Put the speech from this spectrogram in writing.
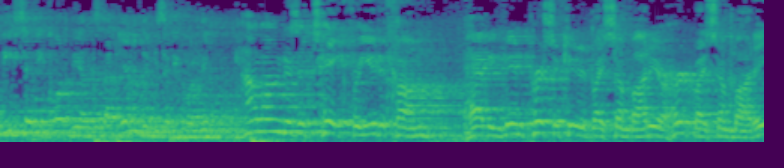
misericordia, de estar llenos de misericordia. how long does it take for you to come, having been persecuted by somebody or hurt by somebody,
